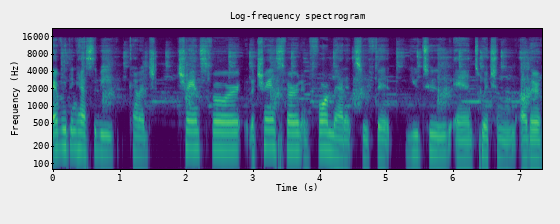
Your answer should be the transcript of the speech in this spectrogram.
everything has to be kind of transferred, the transferred and formatted to fit YouTube and Twitch and other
